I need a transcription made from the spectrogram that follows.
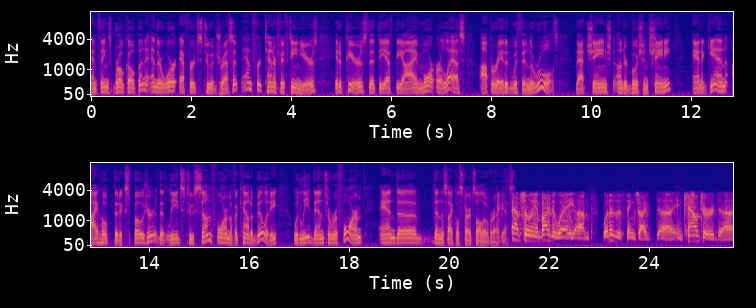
And things broke open, and there were efforts to address it. And for 10 or 15 years, it appears that the FBI more or less operated within the rules. That changed under Bush and Cheney. And again, I hope that exposure that leads to some form of accountability would lead then to reform and uh, then the cycle starts all over, I guess. Absolutely. And by the way, um, one of the things I've uh, encountered uh,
